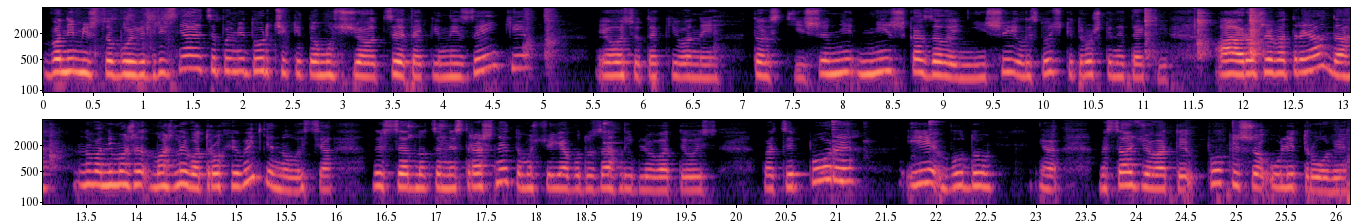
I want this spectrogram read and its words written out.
Вони між собою відрізняються помідорчики, тому що це такі низенькі. І ось такі вони товстіші, ні- ніжка, зеленіші, листочки трошки не такі. А рожева троянда, ну вони можливо трохи витягнулися, але все одно це не страшне, тому що я буду заглиблювати ось по ці пори і буду е, висаджувати поки що у літрові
